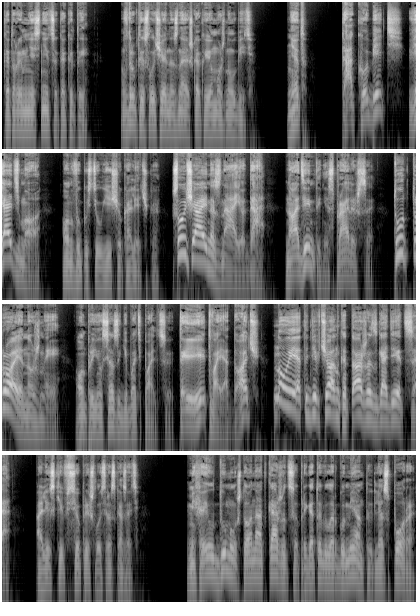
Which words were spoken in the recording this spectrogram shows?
которая мне снится, как и ты. Вдруг ты случайно знаешь, как ее можно убить? Нет?» «Как убить ведьму?» Он выпустил еще колечко. «Случайно знаю, да. Но один ты не справишься. Тут трое нужны». Он принялся загибать пальцы. «Ты, твоя дочь «Ну и эта девчонка тоже сгодится». Алиске все пришлось рассказать. Михаил думал, что она откажется, приготовил аргументы для спора,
